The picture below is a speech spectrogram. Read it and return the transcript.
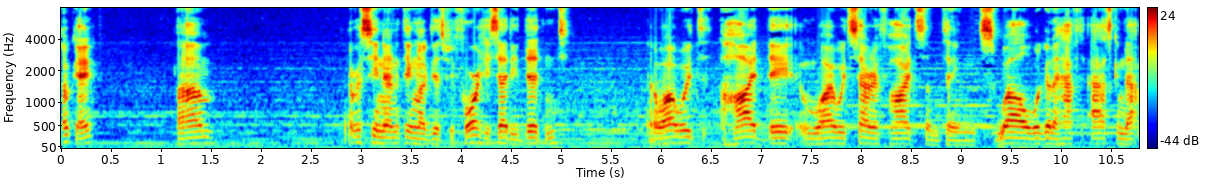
Okay. Um. Never seen anything like this before. He said he didn't. And why would hide they? Why would Sarif hide some things? Well, we're gonna have to ask him that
